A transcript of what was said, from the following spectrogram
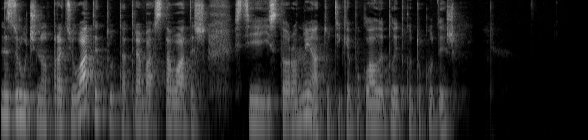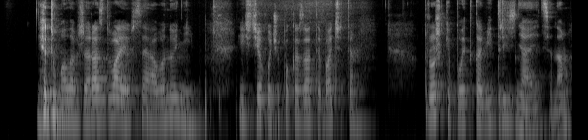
Незручно працювати тут, а треба ставати ж з цієї сторони, а тут тільки поклали плитку, то куди ж. Я думала вже раз-два і все, а воно ні. І ще хочу показати, бачите, трошки плитка відрізняється. Нам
